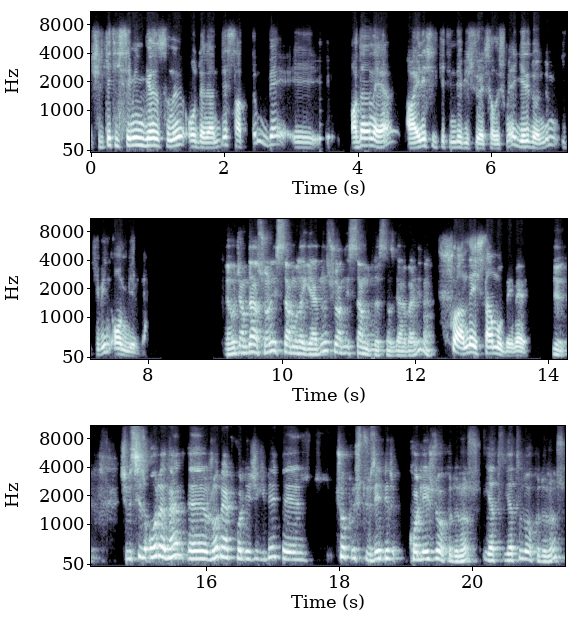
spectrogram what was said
şirket hissemin yarısını o dönemde sattım ve e, Adana'ya aile şirketinde bir süre çalışmaya geri döndüm 2011'de. E, hocam daha sonra İstanbul'a geldiniz. Şu anda İstanbul'dasınız galiba değil mi? Şu anda İstanbul'dayım evet. Evet. Şimdi siz oradan e, Robert Koleji gibi e, çok üst düzey bir kolejde okudunuz, yat, yatılı okudunuz.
